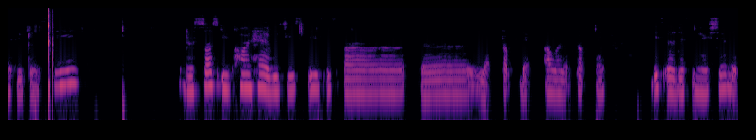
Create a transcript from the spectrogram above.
as you can see the source is on here which is this is a, a uh, laptop that our laptop and this is a destination that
